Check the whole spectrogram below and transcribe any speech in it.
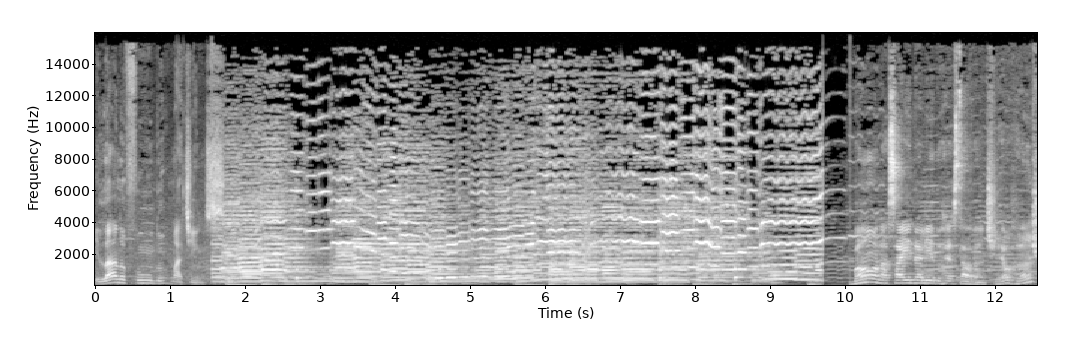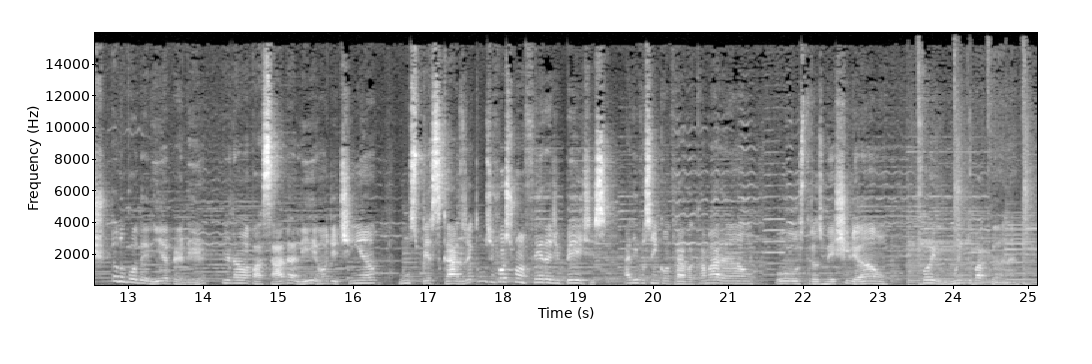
e lá no fundo Matinhos. Na saída ali do restaurante é o rancho, eu não poderia perder de dar uma passada ali onde tinha uns pescados. É como se fosse uma feira de peixes. Ali você encontrava camarão, ostras, mexilhão. Foi muito bacana.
